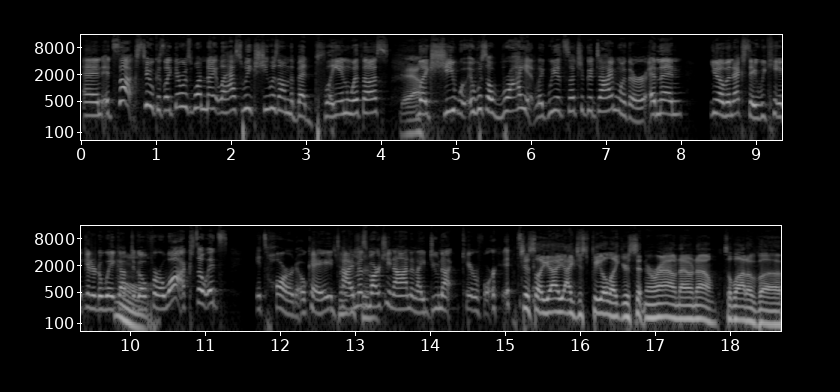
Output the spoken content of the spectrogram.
And it sucks too, because like there was one night last week she was on the bed playing with us. Yeah. like she it was a riot. Like we had such a good time with her, and then you know the next day we can't get her to wake up to go for a walk. So it's it's hard. Okay, time is marching on, and I do not care for it. It's just like I, I just feel like you're sitting around. I don't know. It's a lot of uh,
